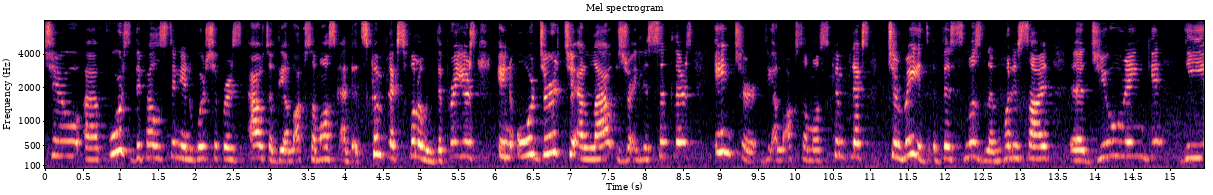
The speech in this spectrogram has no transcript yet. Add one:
to uh, force the Palestinian worshippers out of the Al Aqsa Mosque and its complex following the prayers in order to allow Israeli settlers enter the Al Aqsa Mosque complex to raid this Muslim holy site uh, during the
